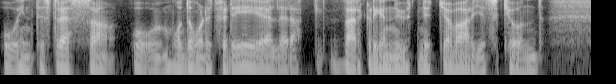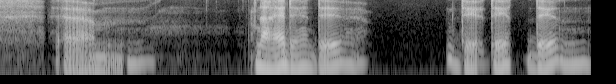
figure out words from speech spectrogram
och inte stressa och må dåligt för det eller att verkligen utnyttja varje sekund. Um, nej, det, det, det, det, det är en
